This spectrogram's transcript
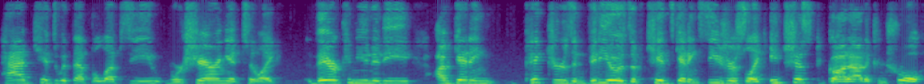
had kids with epilepsy were sharing it to like their community. I'm getting pictures and videos of kids getting seizures. Like it just got out of control.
